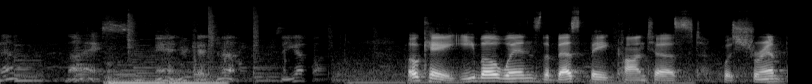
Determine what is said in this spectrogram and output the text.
now? Nice. Man, you're catching up. Okay, Ebo wins the best bait contest with shrimp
